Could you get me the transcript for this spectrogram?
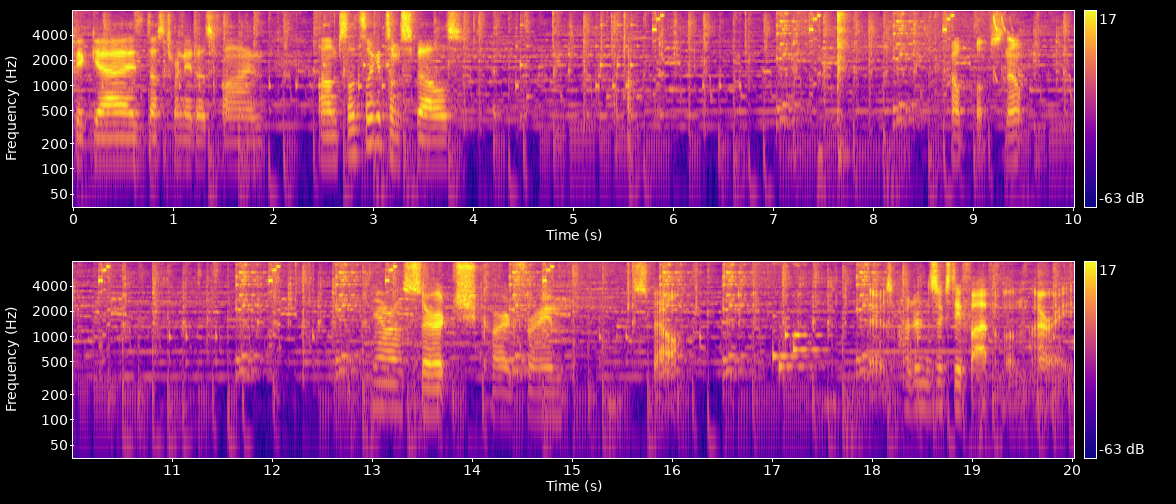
big guys. Dust Tornado's fine. Um, so let's look at some spells. Oh, oops, nope. Narrow search, card frame, spell. There's 165 of them. Alright.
